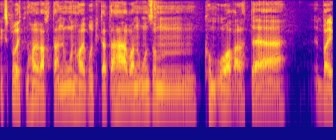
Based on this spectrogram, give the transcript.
Exploiten har jo vært der. Noen har jo brukt dette her. var noen som kom over dette by,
